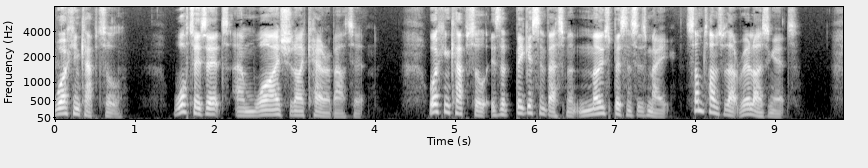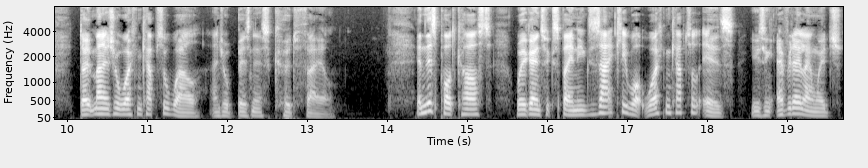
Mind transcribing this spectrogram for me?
Working capital. What is it and why should I care about it? Working capital is the biggest investment most businesses make, sometimes without realising it. Don't manage your working capital well and your business could fail. In this podcast, we're going to explain exactly what working capital is using everyday language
